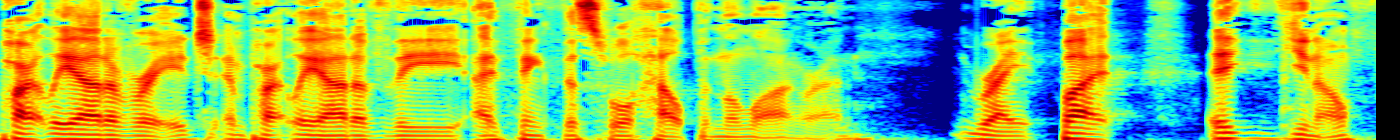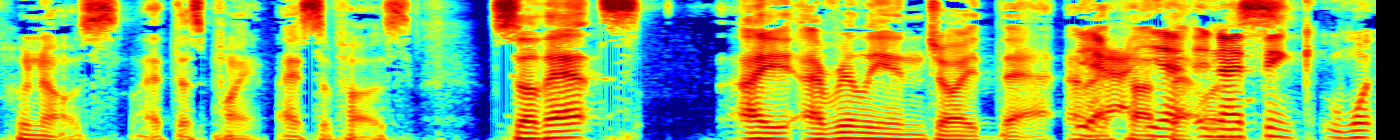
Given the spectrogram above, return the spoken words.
partly out of rage and partly out of the I think this will help in the long run. Right. But it, you know, who knows at this point, I suppose. So that's I I really enjoyed that. And I yeah, thought yeah, that and I think when,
